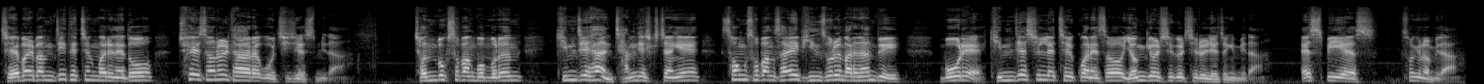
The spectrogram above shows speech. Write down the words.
재발 방지 대책 마련에도 최선을 다하라고 지시했습니다. 전북 소방본부는 김재한 장례식장에 성소방사의 빈소를 마련한 뒤 모레 김제 실내체육관에서 연결식을 치를 예정입니다. SBS 송윤호입니다.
